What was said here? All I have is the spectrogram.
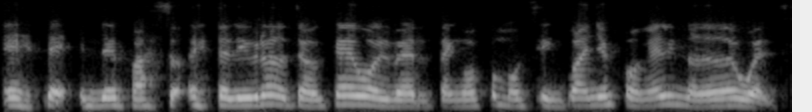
este, de paso, este libro lo tengo que devolver, tengo como cinco años con él y no lo he devuelto.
